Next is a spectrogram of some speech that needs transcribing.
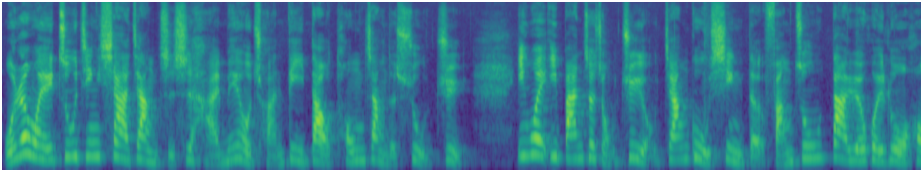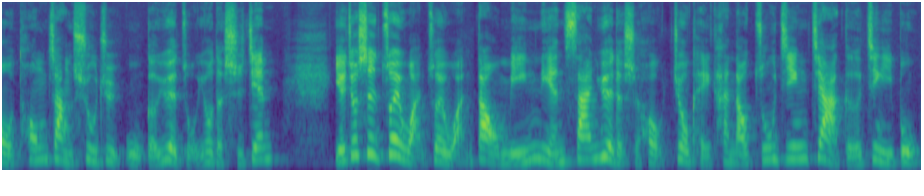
我认为租金下降只是还没有传递到通胀的数据，因为一般这种具有坚固性的房租，大约会落后通胀数据五个月左右的时间，也就是最晚最晚到明年三月的时候，就可以看到租金价格进一步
